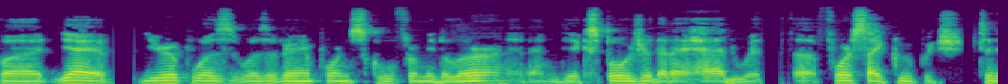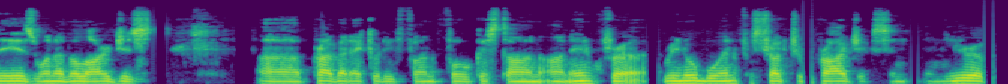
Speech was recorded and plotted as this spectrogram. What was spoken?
But yeah, Europe was was a very important school for me to learn, and, and the exposure that I had with uh, Foresight Group, which today is one of the largest uh, private equity fund focused on on infra renewable infrastructure projects in, in Europe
